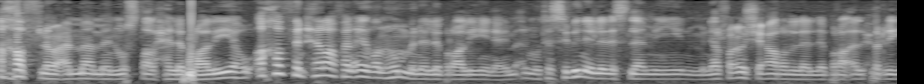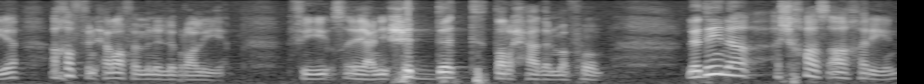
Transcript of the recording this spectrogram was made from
أخف نوعا ما من مصطلح الليبرالية وأخف انحرافا أيضا هم من الليبراليين يعني المنتسبين إلى الإسلاميين من يرفعون شعار الحرية أخف انحرافا من الليبرالية. في يعني حدة طرح هذا المفهوم. لدينا أشخاص آخرين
